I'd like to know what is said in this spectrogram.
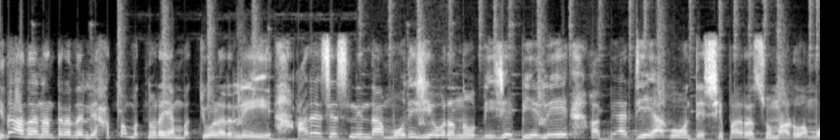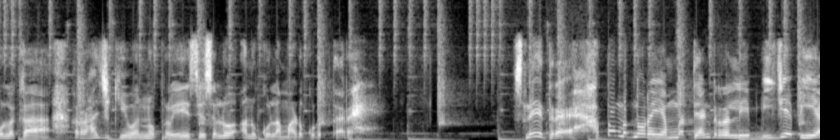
ಇದಾದ ನಂತರದಲ್ಲಿ ಹತ್ತೊಂಬತ್ತು ನೂರ ಎಂಬತ್ತೇಳರಲ್ಲಿ ಆರ್ ಎಸ್ ಎಸ್ನಿಂದ ಮೋದಿಜಿಯವರನ್ನು ಬಿ ಜೆ ಪಿಯಲ್ಲಿ ಅಭ್ಯರ್ಥಿಯಾಗುವಂತೆ ಶಿಫಾರಸು ಮಾಡುವ ಮೂಲಕ ರಾಜಕೀಯವನ್ನು ಪ್ರವೇಶಿಸಲು ಅನುಕೂಲ ಮಾಡಿಕೊಡುತ್ತಾರೆ. ಸ್ನೇಹಿತರೆ ಹತ್ತೊಂಬತ್ತು ನೂರ ಎಂಬತ್ತೆಂಟರಲ್ಲಿ ಬಿ ಜೆ ಪಿಯ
